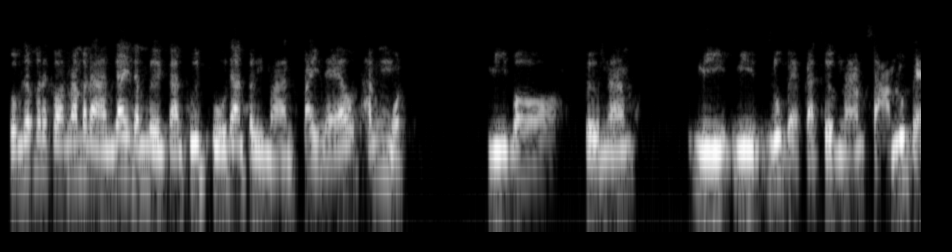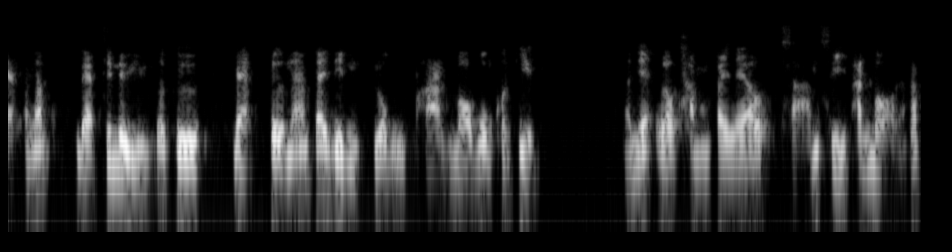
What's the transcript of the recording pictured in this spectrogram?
กรมทรัพยากรน้ำบาดาลได้ดำเนินการฟื้นฟูด้านปริมาณไปแล้วทั้งหมดมีบ่อเติมน้ำมีมีรูปแบบการเติมน้ำสามรูปแบบนะครับ แบบที่หนึ่งก็คือแบบเติมน้ำใต้ดินลงผ่านบ่อวงคอนกรีตอันนี้เราทำไปแล้วสามสี่พันบ่อนะครับ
